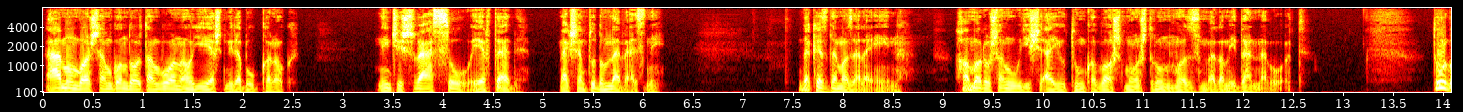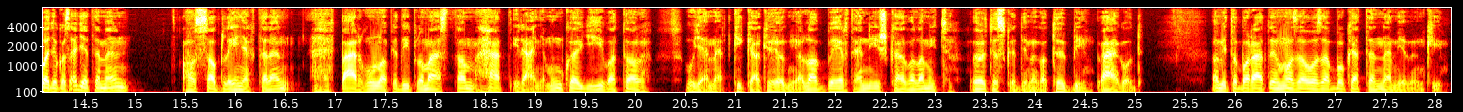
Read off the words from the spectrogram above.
Álmomban sem gondoltam volna, hogy ilyesmire bukkanok. Nincs is rá szó, érted? Meg sem tudom nevezni. De kezdem az elején. Hamarosan úgy is eljutunk a vasmonstrumhoz, meg ami benne volt. Túl vagyok az egyetemen, a szak lényegtelen, pár hónapja diplomáztam, hát irány a munkaügyi hivatal, ugye, mert ki kell köhögni a lakbért, enni is kell valamit, öltözködni meg a többi, vágod. Amit a barátom hazahoz, abból ketten nem jövünk ki.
